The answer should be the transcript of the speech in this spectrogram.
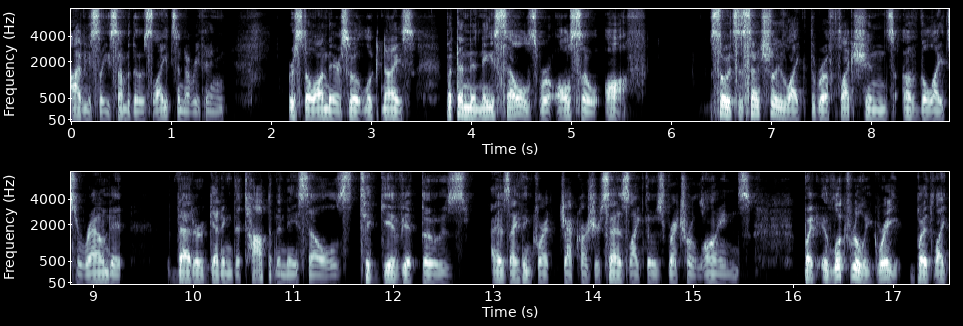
obviously some of those lights and everything. Were still on there, so it looked nice. But then the nacelles were also off. So it's essentially like the reflections of the lights around it that are getting the top of the nacelles to give it those, as I think Jack Crusher says, like those retro lines. But it looked really great, but like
